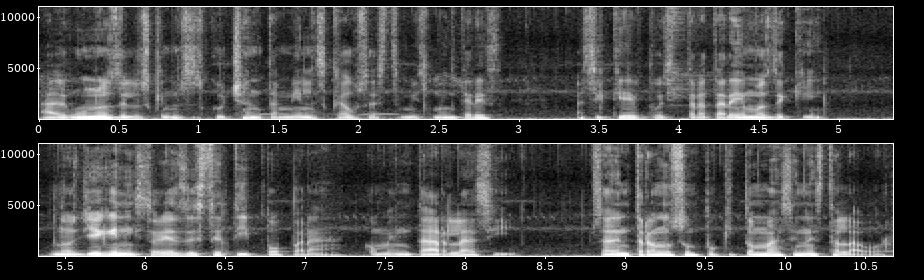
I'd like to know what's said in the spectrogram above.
a algunos de los que nos escuchan también les causa este mismo interés. Así que pues trataremos de que nos lleguen historias de este tipo para comentarlas y pues, adentrarnos un poquito más en esta labor.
